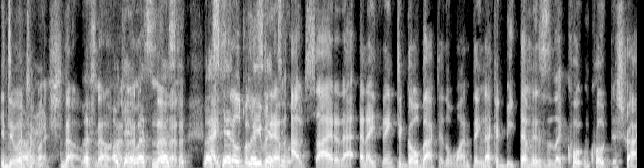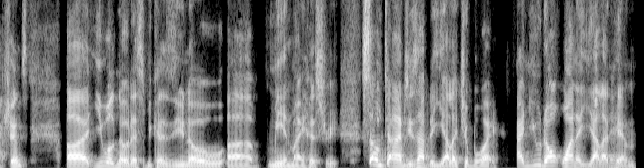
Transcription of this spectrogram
You're doing too much. No, no, no. Okay, let's no, no, no. I still believe in them outside of that, and I think to go back to the one thing that could beat them is like quote unquote distractions. Uh, you will notice because you know uh me and my history. Sometimes you have to yell at your boy and you don't want to yell at him.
